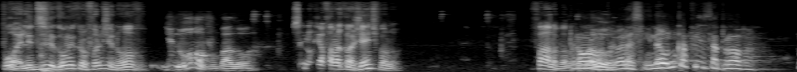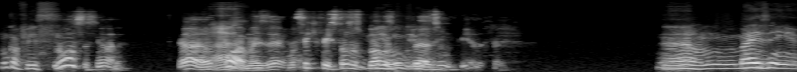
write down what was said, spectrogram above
Pô, ele desligou o microfone de novo. De novo, Balu? Você não quer falar com a gente, Balu? Fala, Balu. Pronto, agora sim. Não, nunca fiz essa prova. Nunca fiz. Nossa senhora. Ah, ah. Pô, mas é você que fez todas as provas do Brasil inteiro, cara. Não, não mas em,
